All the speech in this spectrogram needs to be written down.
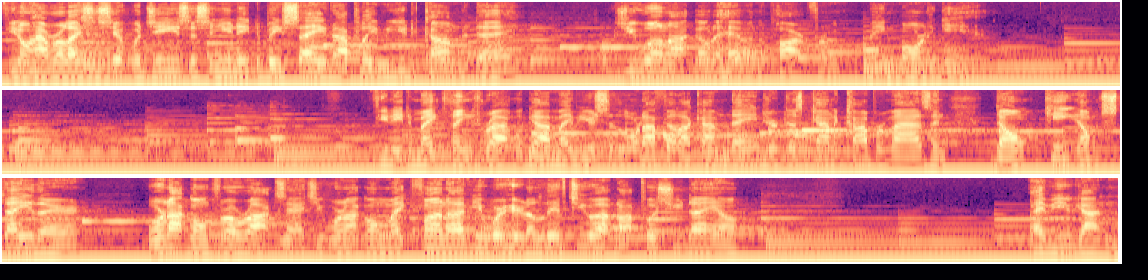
If you don't have a relationship with Jesus and you need to be saved, I plead with you to come today. Because you will not go to heaven apart from being born again. If you need to make things right with God, maybe you're saying, Lord, I feel like I'm in danger just kind of compromising. Don't keep, don't stay there. We're not going to throw rocks at you. We're not going to make fun of you. We're here to lift you up, not push you down. Maybe you've gotten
